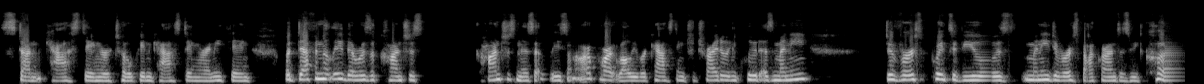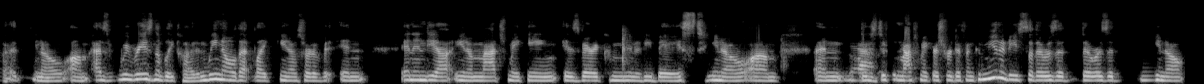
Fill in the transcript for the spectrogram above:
stunt casting or token casting or anything. But definitely there was a conscious consciousness, at least on our part, while we were casting, to try to include as many diverse points of view, as many diverse backgrounds as we could, you know, um, as we reasonably could. And we know that, like, you know, sort of in in India, you know, matchmaking is very community based, you know, um, and yeah. there's different matchmakers for different communities. So there was a there was a you know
